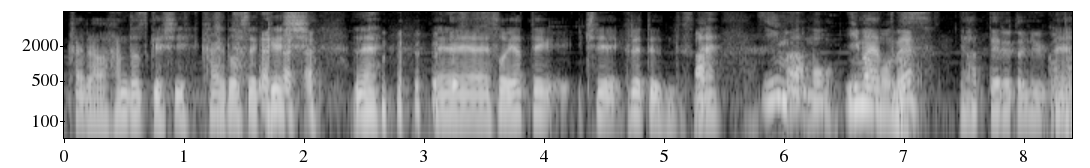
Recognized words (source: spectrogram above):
彼らはハンダ付けし回路設計し、ね。えーそうやってきてくれてるんですね。今も今やっもねてます。やってるということで、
